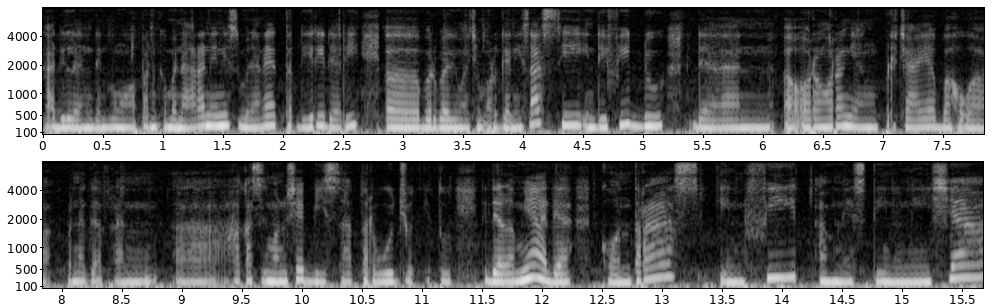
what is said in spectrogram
Keadilan dan Pengungkapan Kebenaran ini sebenarnya terdiri dari uh, berbagai macam organisasi, individu dan uh, orang-orang yang percaya bahwa penegakan uh, hak asasi manusia bisa terwujud itu. Di dalamnya ada Kontras, Infit, Amnesty Indonesia,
